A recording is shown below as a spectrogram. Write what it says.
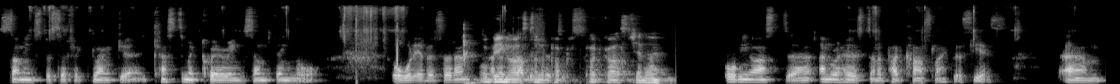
something specific, like uh, customer querying something or or whatever. So I don't. Or being asked on a podcast, you know. Or being asked uh, unrehearsed on a podcast like this, yes. Um,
